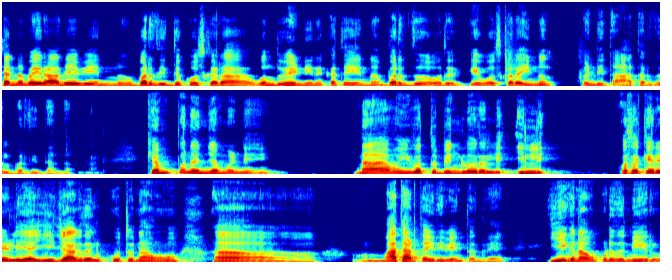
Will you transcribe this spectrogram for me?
ಚನ್ನಭೈರಾದೇವಿಯನ್ನು ಬರೆದಿದ್ದಕ್ಕೋಸ್ಕರ ಒಂದು ಹೆಣ್ಣಿನ ಕಥೆಯನ್ನು ಬರೆದು ಅದಕ್ಕೋಸ್ಕರ ಇನ್ನೊಂದು ಖಂಡಿತ ಆ ಥರದಲ್ಲಿ ಬರೆದಿದ್ದಲ್ಲ. ಕೆಂಪು ನಂಜಮ್ಮಣ್ಣಿ, ನಾವು ಇವತ್ತು ಬೆಂಗಳೂರಲ್ಲಿ ಇಲ್ಲಿ ಹೊಸಕೆರೆಹಳ್ಳಿಯ ಈ ಜಾಗದಲ್ಲಿ ಕೂತು ನಾವು ಮಾತಾಡ್ತಾ ಇದ್ದೀವಿ ಅಂತಂದರೆ, ಈಗ ನಾವು ಕುಡಿದ ನೀರು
